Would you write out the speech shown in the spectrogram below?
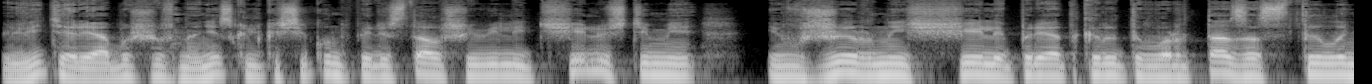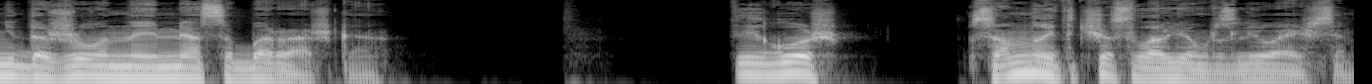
Витя Рябышев на несколько секунд перестал шевелить челюстями, и в жирной щели приоткрытого рта застыло недожеванное мясо барашка. «Ты, Гош, со мной-то что соловьем разливаешься?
